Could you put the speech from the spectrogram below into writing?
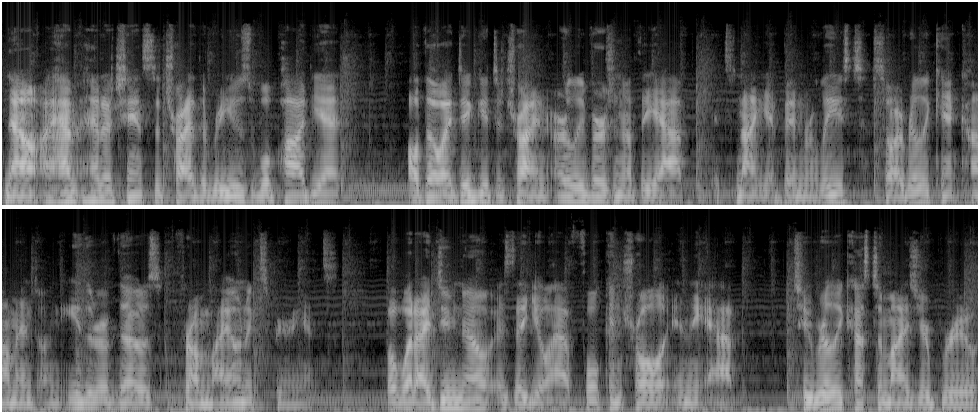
Now, I haven't had a chance to try the reusable pod yet, although I did get to try an early version of the app, it's not yet been released, so I really can't comment on either of those from my own experience. But what I do know is that you'll have full control in the app to really customize your brew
